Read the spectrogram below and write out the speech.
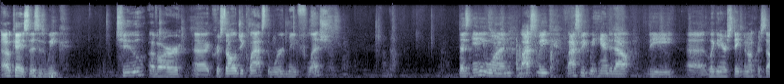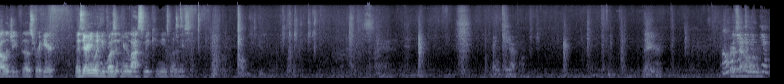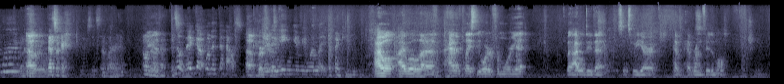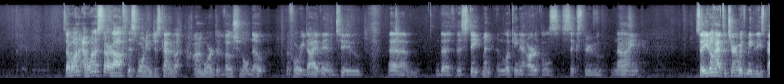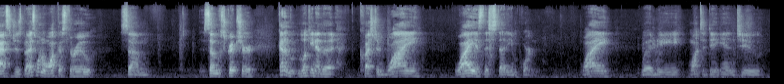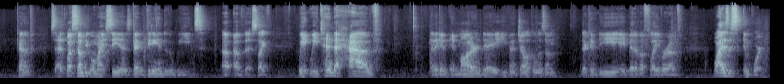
Okay, so this is week two of our uh, Christology class, the Word Made Flesh. Does anyone last week? Last week we handed out the uh, Ligonier statement on Christology for those who were here. Is there anyone who wasn't here last week who needs one of these? Thank you. There you Oh, is I didn't get one. Oh. That's okay. Don't worry. Oh, You no, that, it's No, they've got one at the house. Oh, Perfect. And then he can give you one later. Thank you. I will. I will. Uh, I haven't placed the order for more yet, but I will do that since we are have, have run through them all. So I want I want to start off this morning just kind of a, on a more devotional note before we dive into um, the the statement and looking at articles six through nine. So you don't have to turn with me to these passages, but I just want to walk us through some some scripture, kind of looking at the question why why is this study important? Why would we want to dig into kind of what some people might see as kind of getting into the weeds of, this? Like we we tend to have, I think in, in modern day evangelicalism, there can be a bit of a flavor of why is this important?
